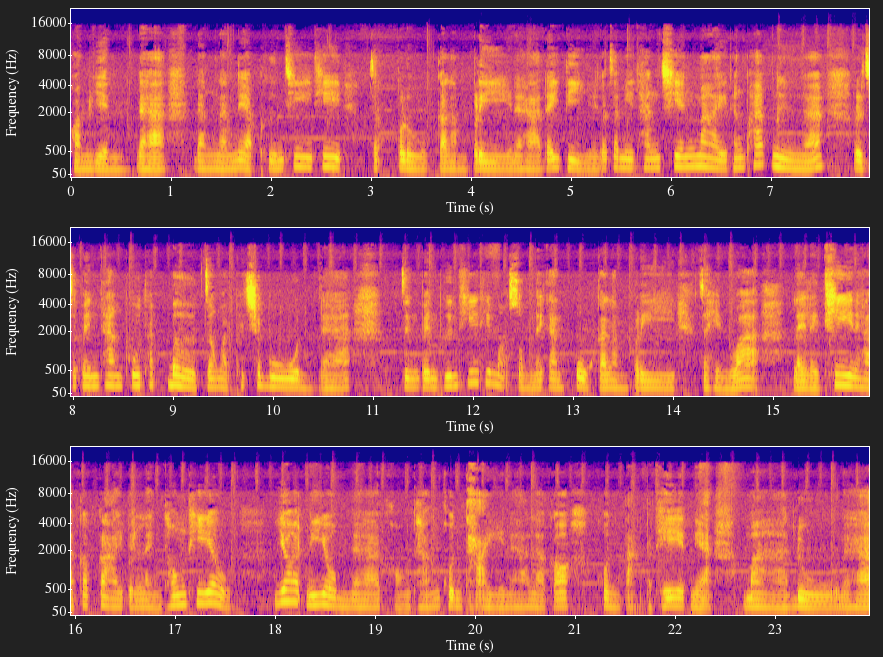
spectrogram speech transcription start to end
ความเย็นนะคะดังนั้นเนี่ยพื้นที่ที่จะปลูกกะหล่ำปลีนะคะได้ดีก็จะมีทั้งเชียงใหม่ทั้งภาคเหนือ หรือจะเป็นทางภูทับเบิกจังหวัดเพชรบูรณ์นะคะจึงเป็นพื้นที่ที่เหมาะสมในการปลูกกะหล่ำปลี จะเห็นว่าหลาย ๆ ที่นะคะก็กลายเป็นแหล่งท่องเที่ยว ยอดนิยมนะคะของทั้งคนไทยนะคะแล้วก็คนต่างประเทศเนี่ยมาดูนะคะ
